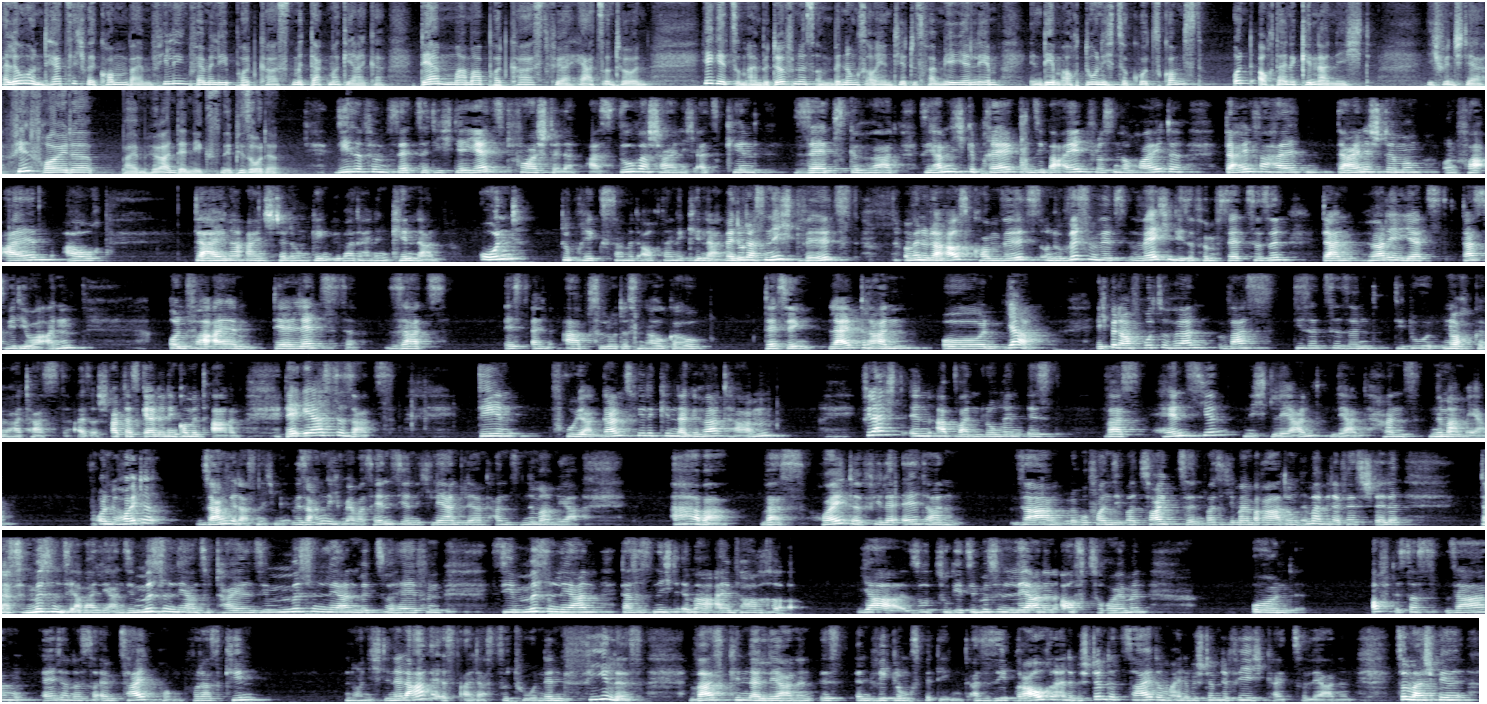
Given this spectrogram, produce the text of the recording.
Hallo und herzlich willkommen beim Feeling Family Podcast mit Dagmar Gericke, der Mama-Podcast für Herz und Hirn. Hier geht es um ein bedürfnis- und bindungsorientiertes Familienleben, in dem auch du nicht zu kurz kommst und auch deine Kinder nicht. Ich wünsche dir viel Freude beim Hören der nächsten Episode. Diese fünf Sätze, die ich dir jetzt vorstelle, hast du wahrscheinlich als Kind selbst gehört. Sie haben dich geprägt und sie beeinflussen noch heute dein Verhalten, deine Stimmung und vor allem auch deine Einstellung gegenüber deinen Kindern. Und du prägst damit auch deine Kinder. Wenn du das nicht willst und wenn du da rauskommen willst und du wissen willst, welche diese fünf Sätze sind, dann hör dir jetzt das Video an. Und vor allem der letzte Satz ist ein absolutes No-Go. Deswegen bleib dran und ja, ich bin auch froh zu hören, was die Sätze sind, die du noch gehört hast. Also schreib das gerne in den Kommentaren. Der erste Satz, den früher ganz viele Kinder gehört haben, vielleicht in Abwandlungen, ist, was Hänschen nicht lernt, lernt Hans nimmermehr. Und heute sagen wir das nicht mehr. Wir sagen nicht mehr, was Hänschen nicht lernt, lernt Hans nimmermehr. Aber was heute viele Eltern sagen oder wovon sie überzeugt sind, was ich in meinen Beratungen immer wieder feststelle, das müssen sie aber lernen. Sie müssen lernen zu teilen. Sie müssen lernen mitzuhelfen. Sie müssen lernen, dass es nicht immer einfach, ja, so zugeht. Sie müssen lernen aufzuräumen. Und oft ist das, sagen Eltern das zu einem Zeitpunkt, wo das Kind noch nicht in der Lage ist, all das zu tun. Denn vieles was Kinder lernen, ist entwicklungsbedingt. Also sie brauchen eine bestimmte Zeit, um eine bestimmte Fähigkeit zu lernen. Zum Beispiel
